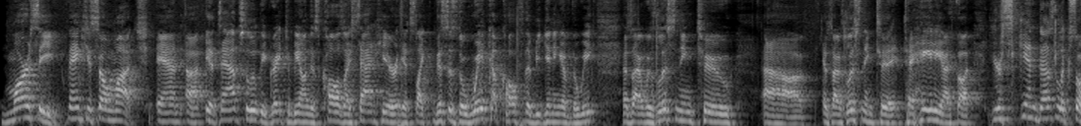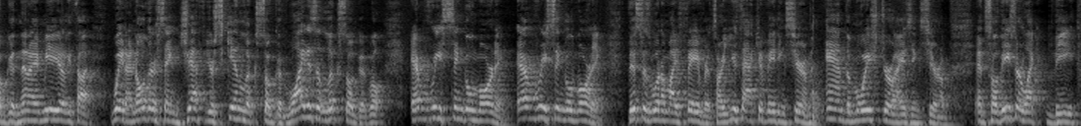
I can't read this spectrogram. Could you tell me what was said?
Marcy, thank you so much. And uh, it's absolutely great to be on this call. As I sat here, it's like this is the wake up call for the beginning of the week. As I was listening to, uh, as I was listening to, to Haley, I thought, your skin does look so good. And then I immediately thought, wait, I know they're saying, Jeff, your skin looks so good. Why does it look so good? Well, every single morning, every single morning, this is one of my favorites, our youth activating serum and the moisturizing serum. And so these are like the,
